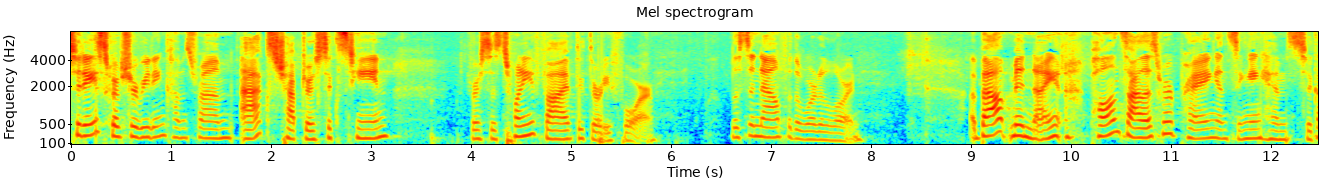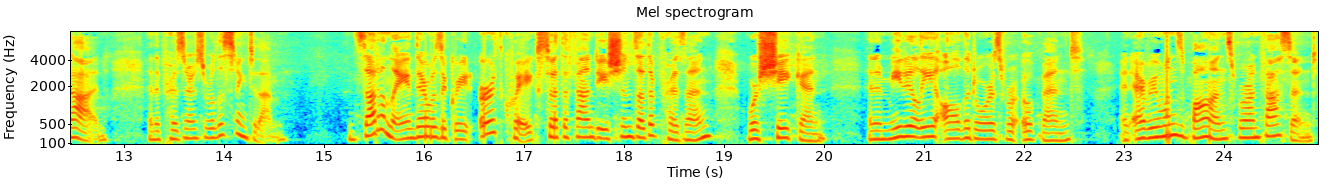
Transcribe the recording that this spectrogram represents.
Today's scripture reading comes from Acts chapter 16, verses 25 through 34. Listen now for the word of the Lord. About midnight, Paul and Silas were praying and singing hymns to God, and the prisoners were listening to them. And suddenly there was a great earthquake, so that the foundations of the prison were shaken, and immediately all the doors were opened, and everyone's bonds were unfastened.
